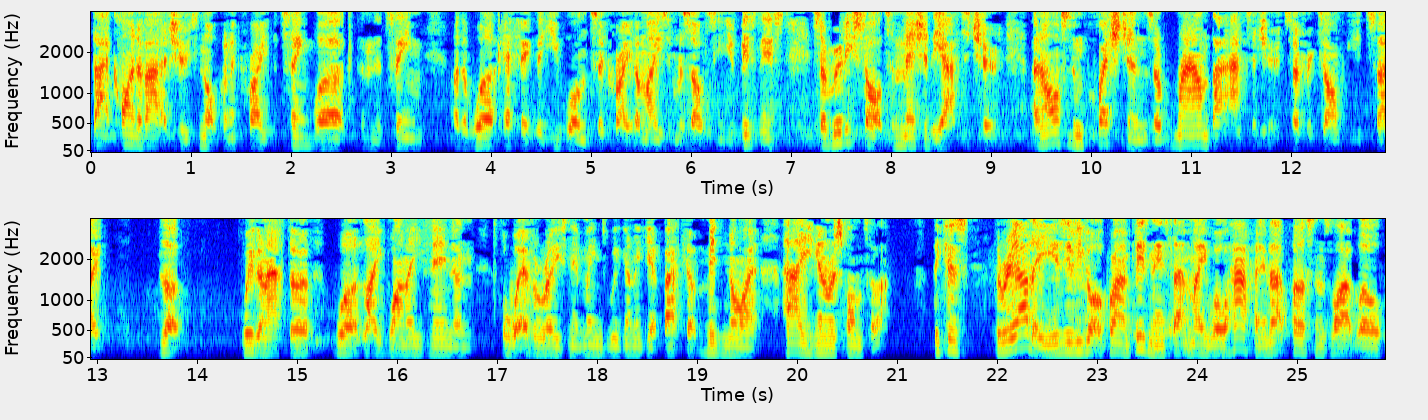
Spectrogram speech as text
That kind of attitude is not going to create the teamwork and the team or uh, the work ethic that you want to create amazing results in your business. So really start to measure the attitude and ask them questions around that attitude. So for example, you'd say, look, we're going to have to work late one evening and for whatever reason it means we're going to get back at midnight, how are you going to respond to that? Because the reality is if you've got a growing business, that may well happen. If that person's like, well,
